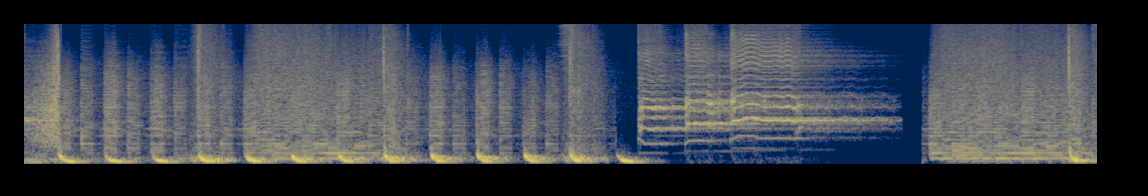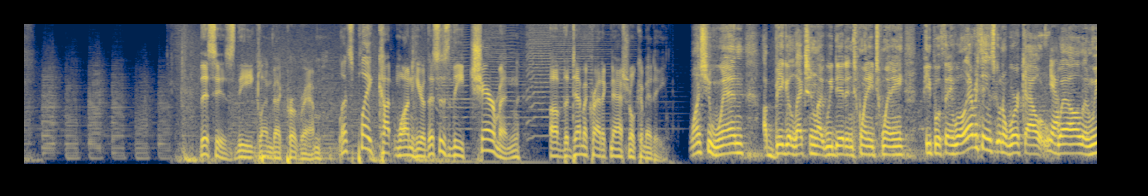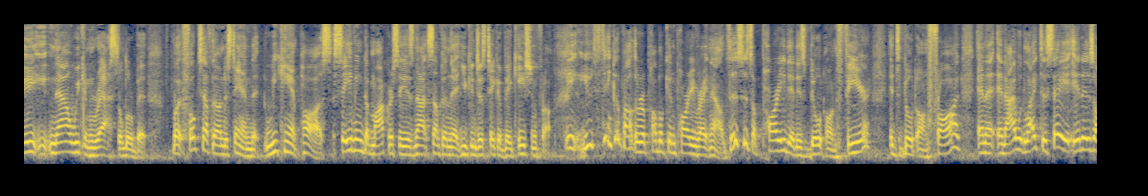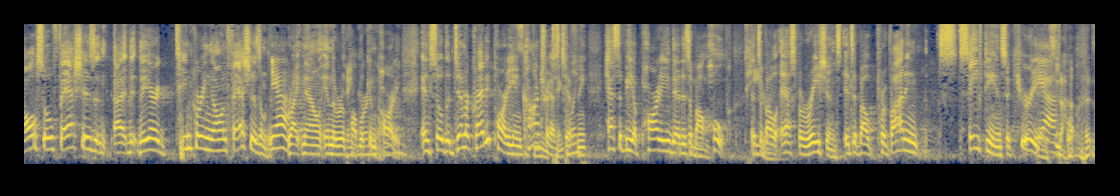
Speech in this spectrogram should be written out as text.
This is the Glenn Beck program. Let's play cut one here. This is the chairman of the Democratic National Committee. Once you win a big election like we did in 2020, people think, well, everything's going to work out Yeah. well, and we now we can rest a little bit. But folks have to understand that we can't pause. Saving democracy is not something that you can just take a vacation from. I mean, you think about the Republican Party right now. This is a party that is built on fear. It's built on fraud, and and I would like to say it is also fascism. Uh, they are tinkering on fascism Yeah. right now in the Republican Tinkering Party. on. And so the Democratic Party, in contrast. Tiffany, has to be a party that is about hope. It's about aspirations. It's about providing s- safety and security. Yeah.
